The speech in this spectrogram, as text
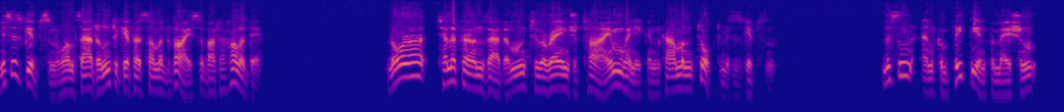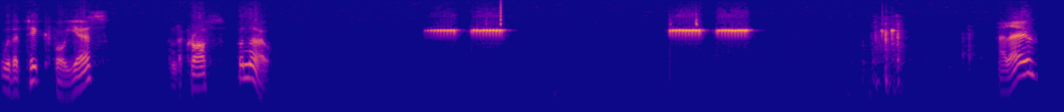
Mrs. Gibson wants Adam to give her some advice about a holiday. Laura telephones Adam to arrange a time when he can come and talk to Mrs. Gibson. Listen and complete the information with a tick for yes and a cross for no. Hello?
